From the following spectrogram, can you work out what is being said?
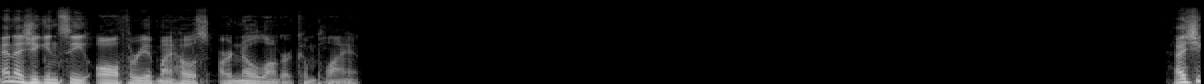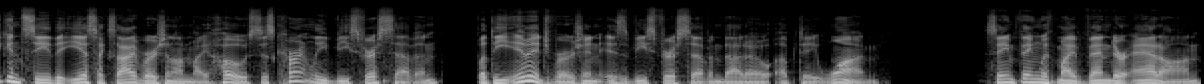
And as you can see, all three of my hosts are no longer compliant. As you can see, the ESXi version on my host is currently vSphere 7, but the image version is vSphere 7.0 Update 1. Same thing with my vendor add-on,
